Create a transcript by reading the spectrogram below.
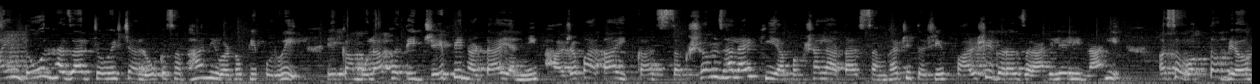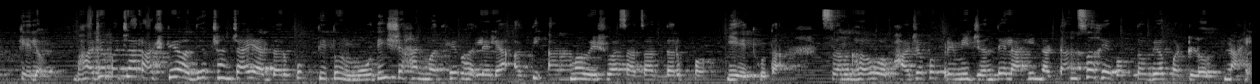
ऐन दोन हजार चोवीसच्या लोकसभा निवडणुकीपूर्वी एका मुलाखतीत जे पी नड्डा यांनी भाजप आता इतका सक्षम झालाय की या पक्षाला आता संघाची तशी फारशी गरज राहिलेली नाही. असं वक्तव्य केलं. भाजपच्या राष्ट्रीय अध्यक्षांच्या या दरपुक्तीतून मोदी शहांमध्ये भरलेल्या अति आत्मविश्वासाचा दर्प येत होता. संघ व भाजप प्रेमी जनतेलाही नड्डांचं हे वक्तव्य पटलं नाही.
